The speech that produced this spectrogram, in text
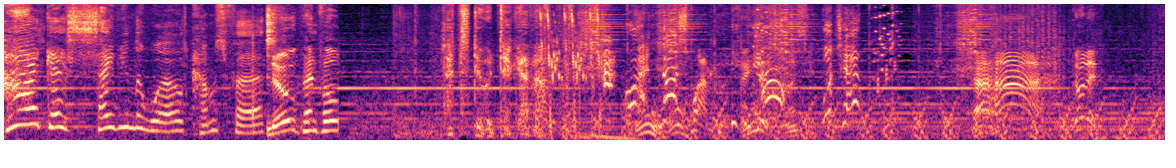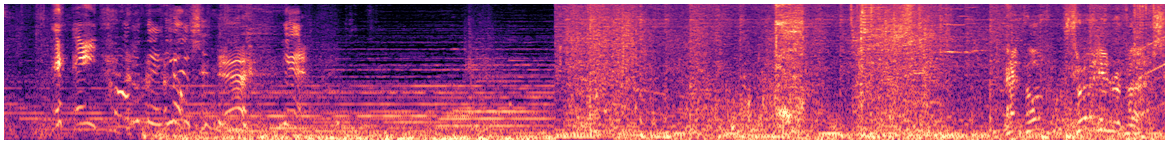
I guess saving the world comes first. No, Penfold. Let's do it together. Right, nice one! thank you. Oh, watch out! Aha! Got it. Hey, listen. Yeah. Yeah. Penfold, throw it in reverse.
